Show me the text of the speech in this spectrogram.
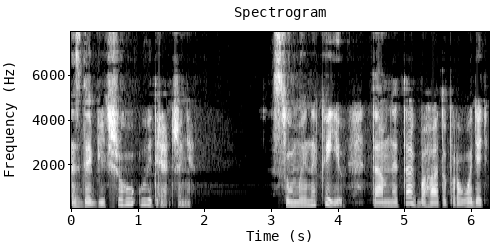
Здебільшого у відрядження. Суми не Київ, там не так багато проводять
